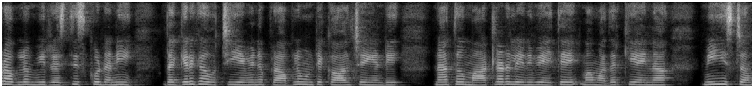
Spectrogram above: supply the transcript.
ప్రాబ్లం మీరు రెస్ట్ తీసుకోండి అని దగ్గరగా వచ్చి ఏమైనా ప్రాబ్లం ఉంటే కాల్ చేయండి. నాతో మాట్లాడలేనివి అయితే మా మదర్కి అయినా మీ ఇష్టం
